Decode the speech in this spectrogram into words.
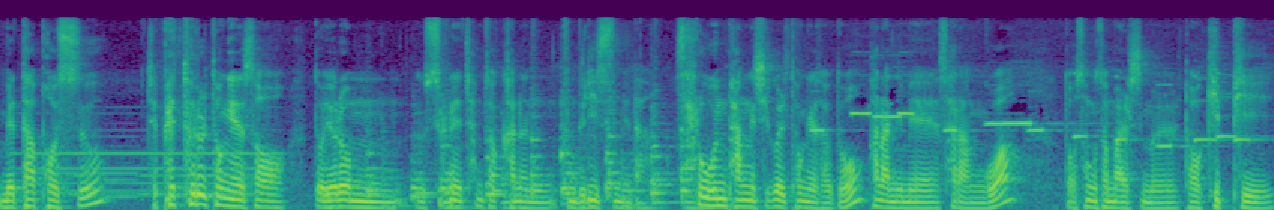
메타버스 제 페트를 통해서 또 여름 수련에 참석하는 분들이 있습니다. 새로운 방식을 통해서도 하나님의 사랑과 또 성서 말씀을 더 깊이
